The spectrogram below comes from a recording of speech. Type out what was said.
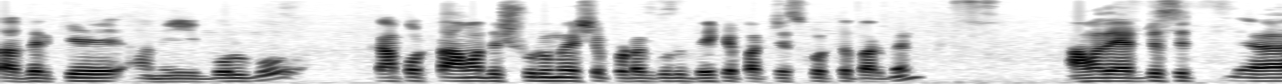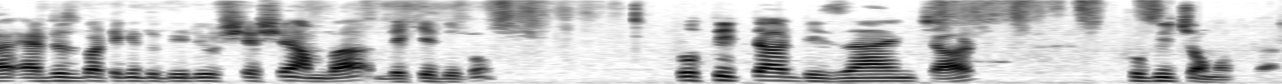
তাদেরকে আমি বলব কাপড়টা আমাদের শোরুমে এসে প্রোডাক্টগুলো দেখে পারচেস করতে পারবেন। আমাদের অ্যাড্রেসে অ্যাড্রেস বারটি কিন্তু ভিডিওর শেষে আমরা দেখিয়ে দিব। প্রতিটা ডিজাইন চার্ট খুবই চমৎকার।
